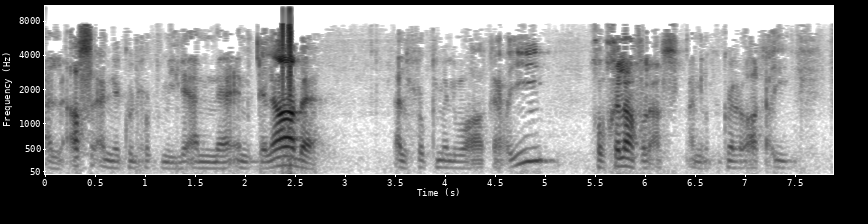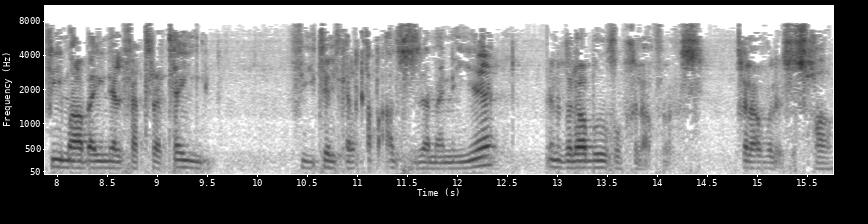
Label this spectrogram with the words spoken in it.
الأصل أن يكون حكمي لأن انقلاب الحكم الواقعي خب خلاف الأصل أن الحكم الواقعي فيما بين الفترتين في تلك القطعة الزمنية انقلابه خب خلاف الأصل خلاف الاستصحاب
